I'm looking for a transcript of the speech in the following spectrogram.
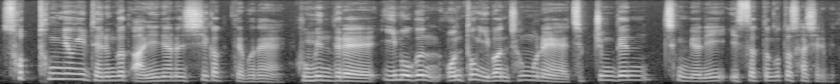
소통령이 되는 것 아니냐는 시각 때문에 국민들의 이목은 온통 이번 청문회에 집중된 측면이 있었던 것도 사실입니다.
